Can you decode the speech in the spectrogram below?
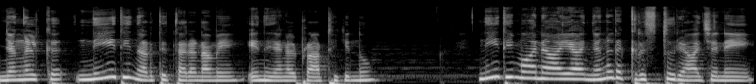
ഞങ്ങൾക്ക് നീതി നടത്തി തരണമേ എന്ന് ഞങ്ങൾ പ്രാർത്ഥിക്കുന്നു. നീതിമാനായ ഞങ്ങളുടെ ക്രിസ്തു രാജനെ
